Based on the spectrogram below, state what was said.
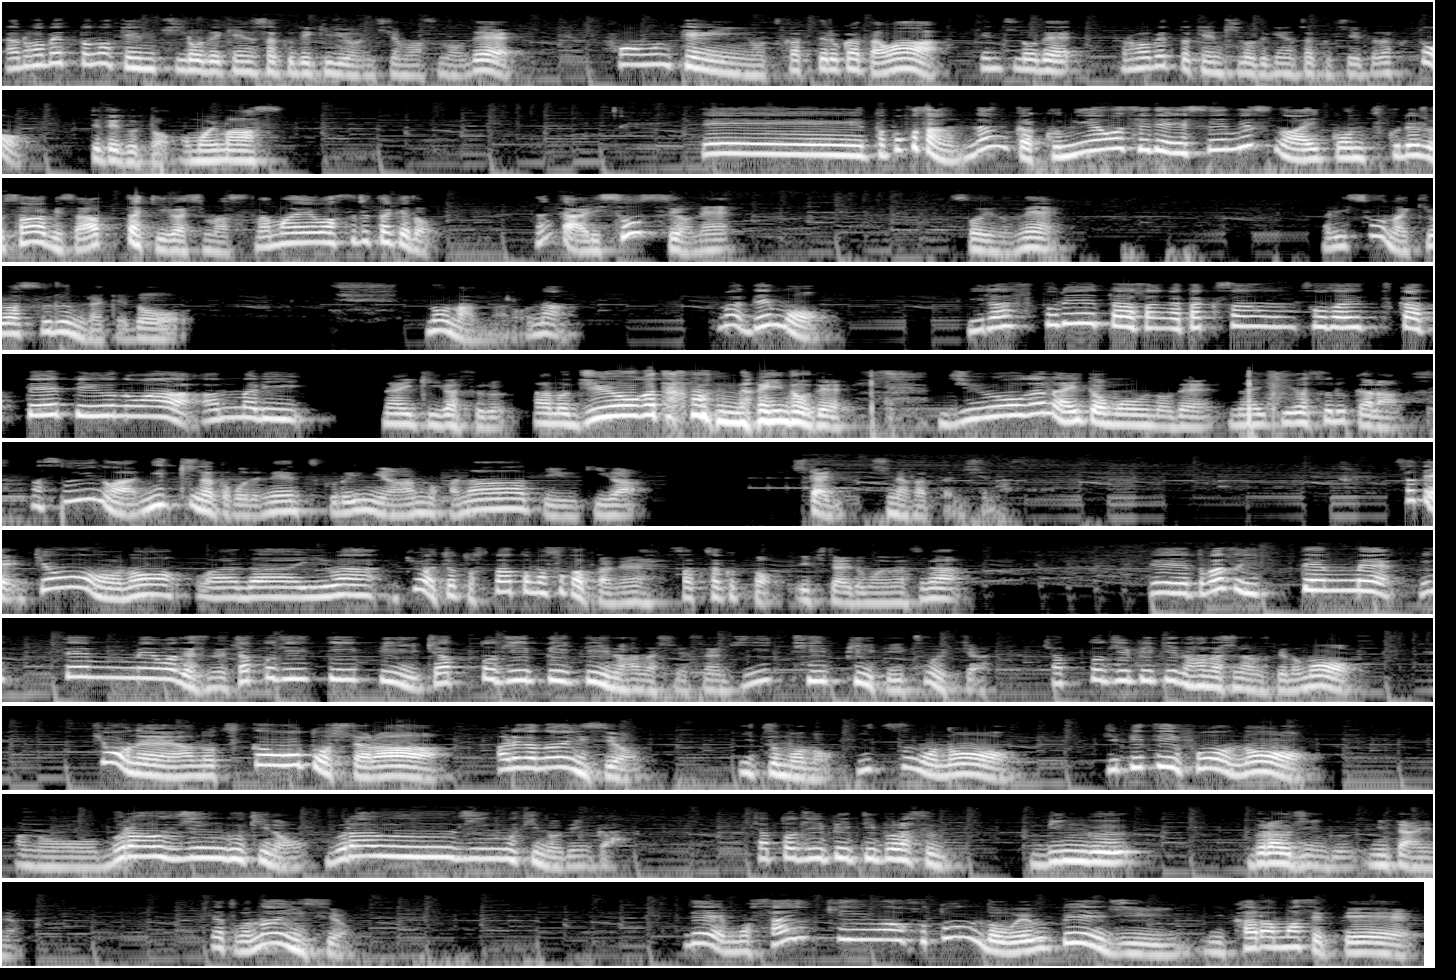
アルファベットのケンチロで検索できるようにしてますので、フォンテインを使ってる方は、ケンチロで、アルファベットケンチロで検索していただくと出てくると思います。えーと、ポコさん、なんか組み合わせで SNS のアイコン作れるサービスあった気がします。名前忘れたけど。なんかありそうっすよね。そういうのね。ありそうな気はするんだけど、どうなんだろうな。まあでも、イラストレーターさんがたくさん素材使ってっていうのはあんまりない気がする。あの、需要が多分ないので、需要がないと思うので、ない気がするから、まあそういうのはニッチなところでね、作る意味はあるのかなっていう気がしたりしなかったりします。さて、今日の話題は、今日はちょっとスタートも遅かったね。サクサクっといきたいと思いますが、えーと、まず1点目。1点目はですね、チャット GTP、チャット GPT の話ですね。GTP っていつも言っちゃう。チャット GPT の話なんですけども、今日ね、あの、使おうとしたら、あれがないんですよ。いつもの。いつもの GPT-4 の、あの、ブラウジング機能。ブラウジング機能でいいんか。チャット GPT プラス Bing ブラウジングみたいなやつがないんですよ。で、もう最近はほとんどウェブページに絡ませて、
